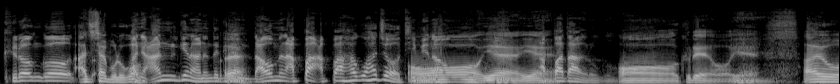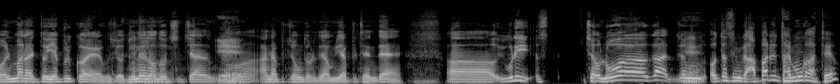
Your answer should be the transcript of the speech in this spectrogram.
그런 거 아직 잘 모르고. 아니 알긴 아는데 그냥 예. 나오면 아빠 아빠 하고 하죠 TV에 어, 나오고 예, 예. 아빠다 그러고 어, 그래요, 예. 예. 아유, 얼마나 또 예쁠 거예요. 그죠? 눈에 넣어도 진짜 예. 어, 안 아플 정도로 너무 예쁠 텐데. 어, 우리, 저, 로아가 좀 예. 어떻습니까? 아빠를 닮은 것 같아요?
